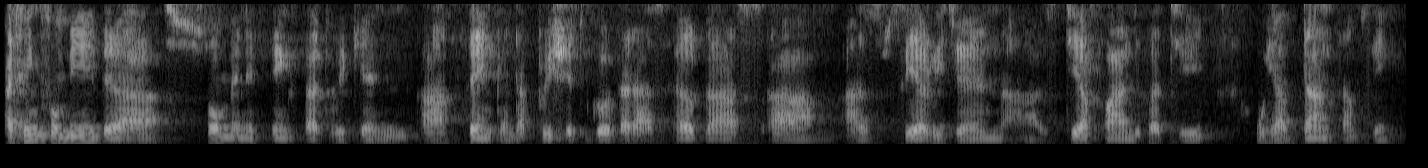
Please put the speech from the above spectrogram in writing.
I think for me, there are so many things that we can uh, thank and appreciate God that has helped us um, as SIA region, as Tearfund, that we have done something.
